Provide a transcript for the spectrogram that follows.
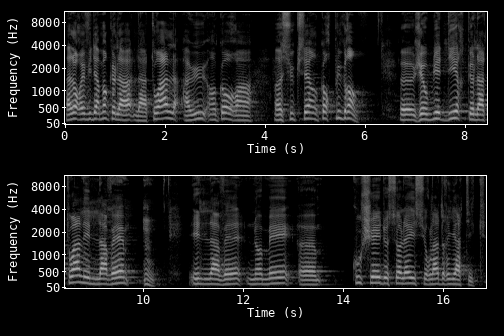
Alors évidemment que la, toile a eu encore un, un succès encore plus grand. Euh, j'ai oublié de dire que la toile, il l'avait, nommée euh, Coucher de soleil sur l'Adriatique.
